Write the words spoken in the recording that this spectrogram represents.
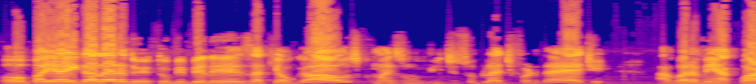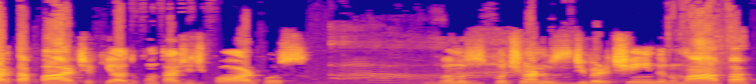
Opa, e aí galera do YouTube, beleza? Aqui é o Gauss com mais um vídeo sobre Led for Dead. Agora vem a quarta parte aqui, ó, do Contagem de Corpos. Vamos continuar nos divertindo no mapa.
